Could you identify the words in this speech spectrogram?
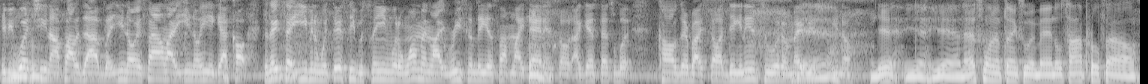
If he Mm-hmm. wasn't cheating, I apologize, but you know, it sounded like you know he had got caught because they say even with this, he was seen with a woman like recently or something like that, and so I guess that's what caused everybody to start digging into it, or maybe Yeah. you know, Yeah, yeah, yeah. And that's one of the things with man, those high profile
